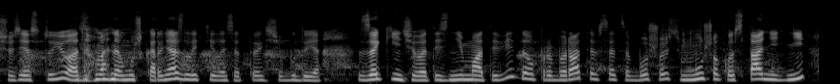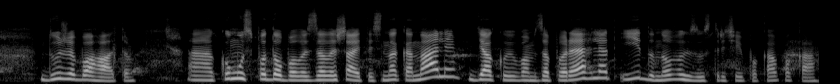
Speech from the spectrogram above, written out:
щось я стою, а до мене мушкарня злетілася, так що буду я закінчувати знімати відео, прибирати все це, бо щось мушок останні дні дуже багато. Е, Кому сподобалось, залишайтесь на каналі. Дякую вам за перегляд і до нових зустрічей. Пока-пока.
